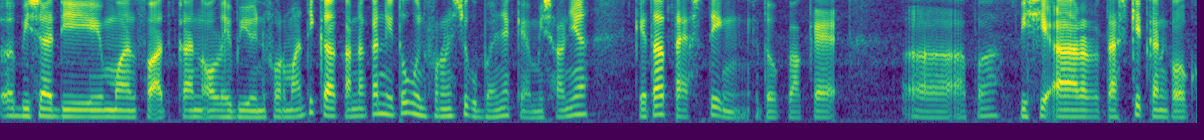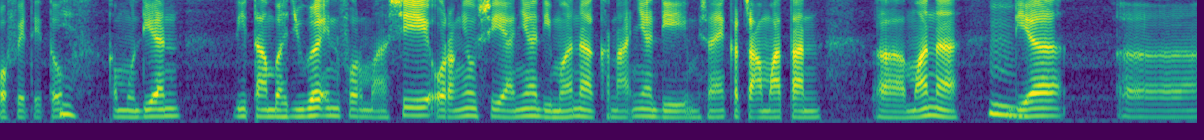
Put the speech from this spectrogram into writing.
eh, bisa dimanfaatkan oleh bioinformatika karena kan itu informasi cukup banyak ya. Misalnya kita testing itu pakai eh, apa PCR test kit kan kalau COVID itu. Iya. Kemudian ditambah juga informasi orangnya usianya di mana, kenanya di misalnya kecamatan eh, mana, Hmm. dia eh,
